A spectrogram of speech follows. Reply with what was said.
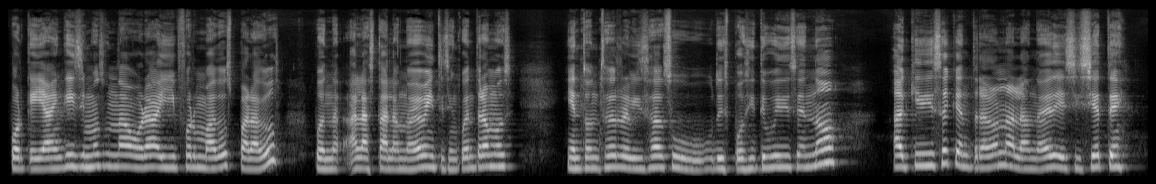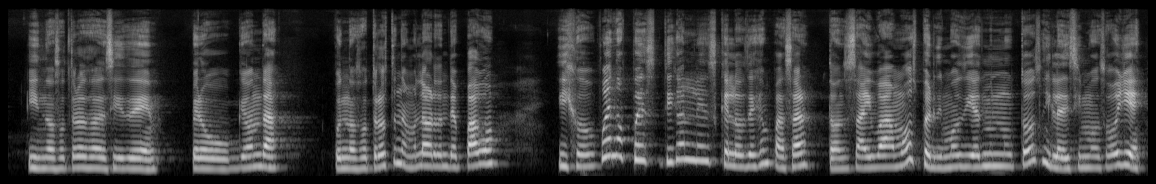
porque ya ven que hicimos una hora ahí formados parados, pues hasta las 9.25 entramos y entonces revisa su dispositivo y dice, no, aquí dice que entraron a las 9.17 y nosotros así de, pero ¿qué onda? Pues nosotros tenemos la orden de pago. Dijo, bueno, pues díganles que los dejen pasar. Entonces ahí vamos, perdimos 10 minutos y le decimos, oye,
